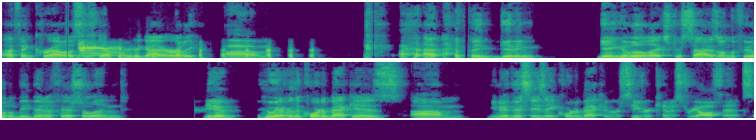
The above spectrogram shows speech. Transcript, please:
I think Corrales is definitely the guy early. Um, I, I, think getting getting a little extra size on the field will be beneficial, and you know whoever the quarterback is, um, you know, this is a quarterback and receiver chemistry offense.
